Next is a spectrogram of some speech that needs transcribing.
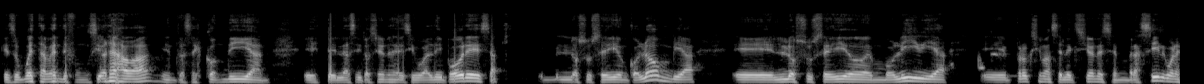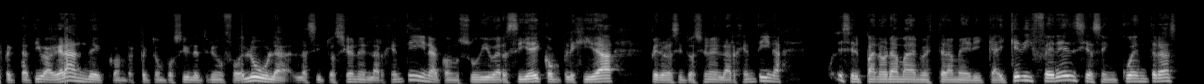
que supuestamente funcionaba, mientras escondían este, las situaciones de desigualdad y pobreza. Lo sucedió en Colombia, eh, lo sucedido en Bolivia, eh, próximas elecciones en Brasil con una expectativa grande con respecto a un posible triunfo de Lula, la situación en la Argentina con su diversidad y complejidad, pero la situación en la Argentina. ¿Cuál es el panorama de nuestra América y qué diferencias encuentras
